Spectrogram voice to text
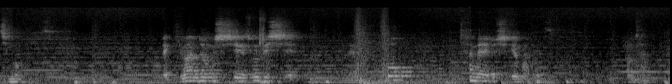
지목했습니다. 네, 김한종 씨, 솔비 씨, 네, 꼭 참여해 주시길 바라겠습니다. 감사합니다.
